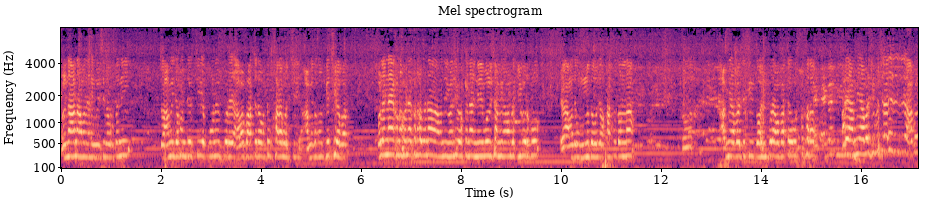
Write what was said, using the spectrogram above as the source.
বলে না না, আমাদের ইমার্জেন্সি ব্যবস্থা নেই। তো আমি যখন দেখছি ফোনে পরে আবার বাচ্চাটা অবস্থা খারাপ হচ্ছে, আমি তখন গেছি আবার। বলে না, এখন হবে না, এখন হবে না, আমাদের ইমার্জেন্সি ব্যবস্থা না নেই বলেছি আমি, আমরা কী করব? এবার আমাদের উন্নত হাসপাতাল না। তো আমি আবার দেখি দশ দিন পরে আবার বাচ্চার অবস্থা খারাপ। আরে, আমি আবার কি বলছি আরে, আবার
